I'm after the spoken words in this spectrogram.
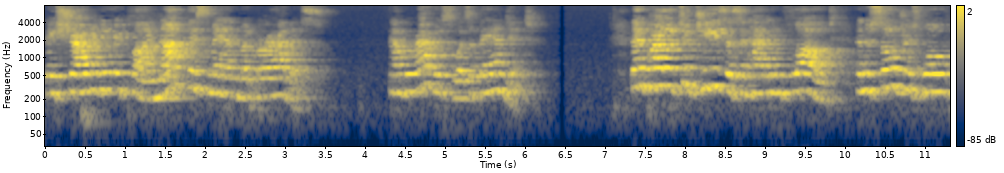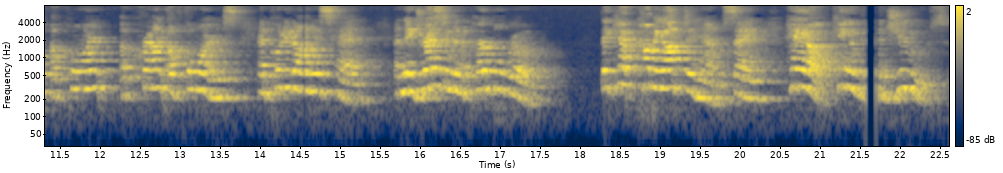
They shouted in reply, Not this man, but Barabbas. Now Barabbas was a bandit. Then Pilate took Jesus and had him flogged, and the soldiers wove a, corn, a crown of thorns and put it on his head, and they dressed him in a purple robe. They kept coming up to him, saying, Hail, King of the Jews,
